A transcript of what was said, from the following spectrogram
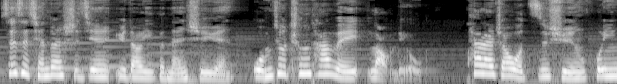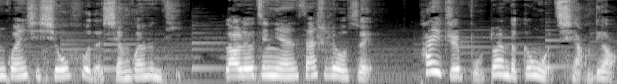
C C 前段时间遇到一个男学员，我们就称他为老刘。他来找我咨询婚姻关系修复的相关问题。老刘今年三十六岁。他一直不断的跟我强调，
